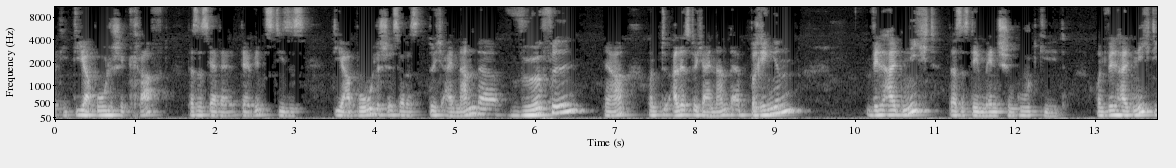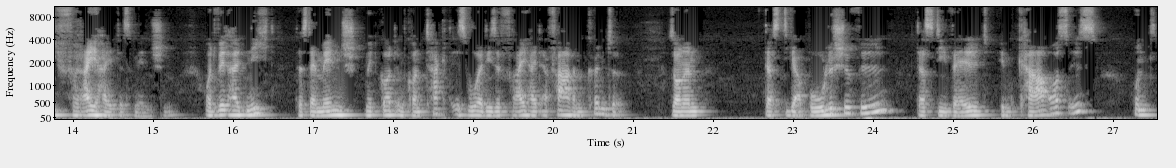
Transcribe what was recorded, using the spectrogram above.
die diabolische Kraft, das ist ja der, der Witz, dieses Diabolische ist ja das Durcheinanderwürfeln, ja, und alles durcheinander bringen, will halt nicht, dass es dem Menschen gut geht und will halt nicht die Freiheit des Menschen und will halt nicht, dass der Mensch mit Gott im Kontakt ist, wo er diese Freiheit erfahren könnte, sondern das Diabolische will, dass die Welt im Chaos ist und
